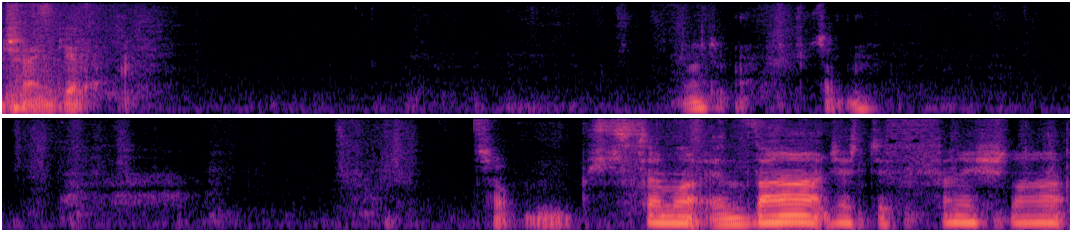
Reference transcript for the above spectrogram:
try and get it. Something, something similar in that, just to finish that.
